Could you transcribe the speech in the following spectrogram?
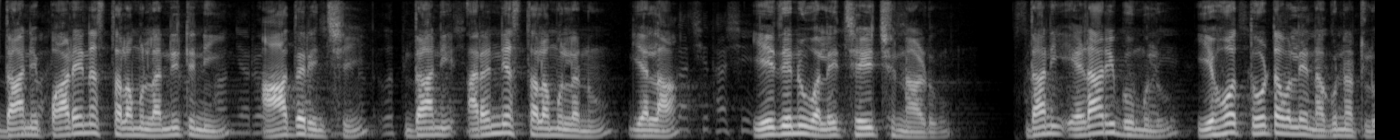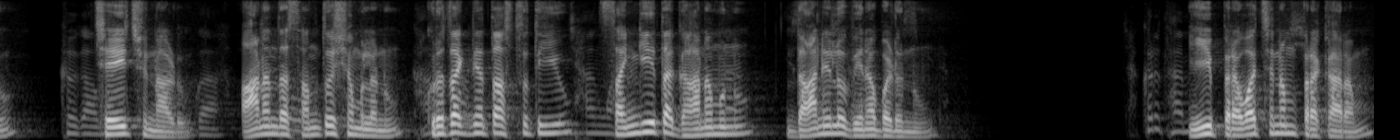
దాని పాడైన స్థలములన్నిటినీ ఆదరించి దాని అరణ్య స్థలములను ఎలా ఏదేను వలె చేయుచున్నాడు. దాని ఎడారి భూములు ఏహో తోట వలె నగునట్లు చేయుచున్నాడు. ఆనంద సంతోషములను కృతజ్ఞతాస్థుతియు సంగీత గానమును దానిలో వినబడును. ఈ ప్రవచనం ప్రకారం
